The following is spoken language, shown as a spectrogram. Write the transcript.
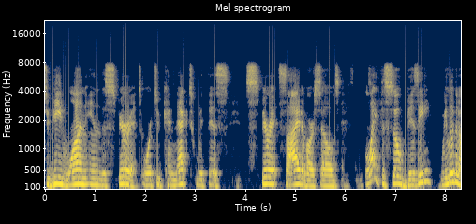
to be one in the spirit or to connect with this spirit side of ourselves. Life is so busy. We live in a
